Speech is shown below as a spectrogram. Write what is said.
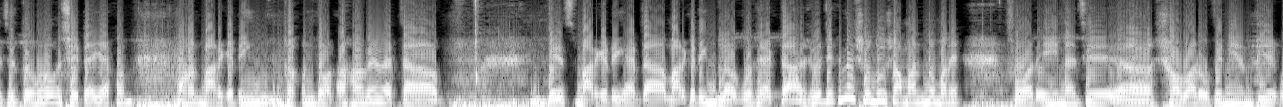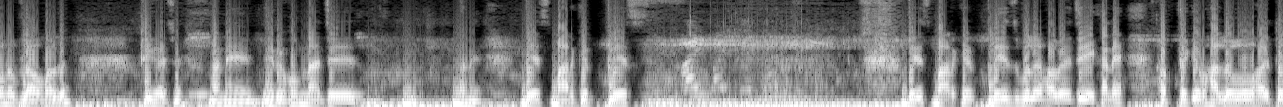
আছে? তো সেটাই এখন এখন মার্কেটিং যখন করা হবে, একটা বেস্ট মার্কেটিং একটা মার্কেটিং ব্লগ বলে একটা আসবে, যেখানে শুধু সামান্য মানে ফর এই না যে সবার ওপিনিয়ন দিয়ে কোনো ব্লগ হবে, ঠিক আছে? মানে এরকম না যে মানে best market place best market place বলে হবে যে এখানে সব থেকে ভালো হয়তো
